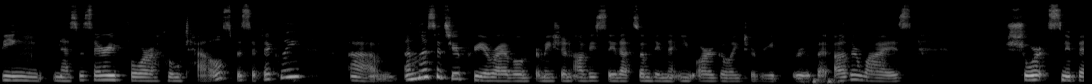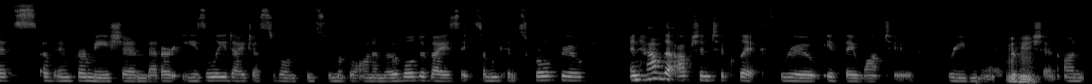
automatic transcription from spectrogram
being necessary for a hotel specifically. um, unless it's your pre-arrival information. Obviously, that's something that you are going to read through, but otherwise, short snippets of information that are easily digestible and consumable on a mobile device that someone can scroll through and have the option to click through if they want to read more Mhm. information on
